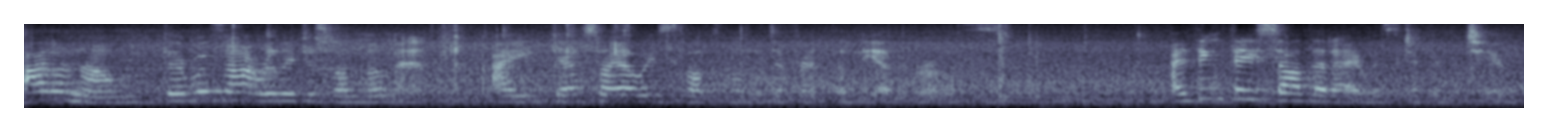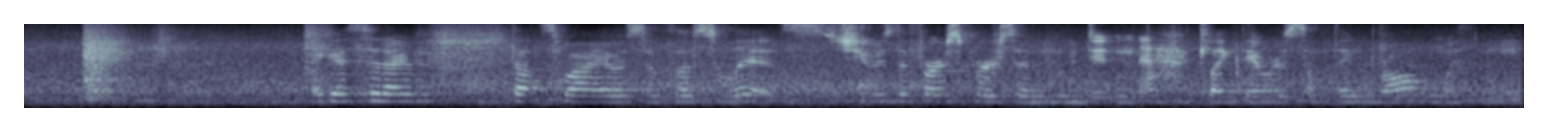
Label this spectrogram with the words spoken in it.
I don't know. There was not really just one moment. I guess I always felt a little different than the other girls. I think they saw that I was different too. I guess that I that's why I was so close to Liz. She was the first person who didn't act like there was something wrong with me.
